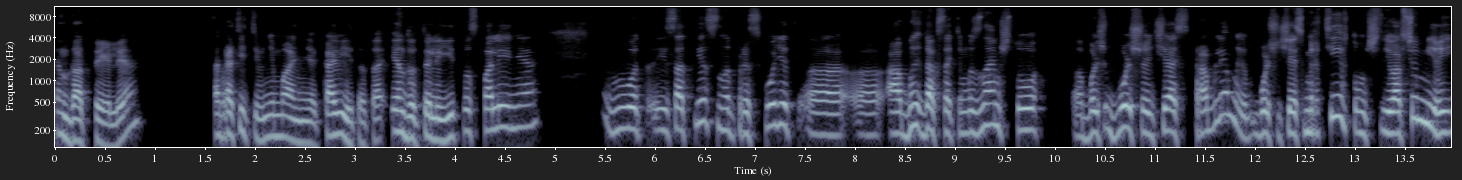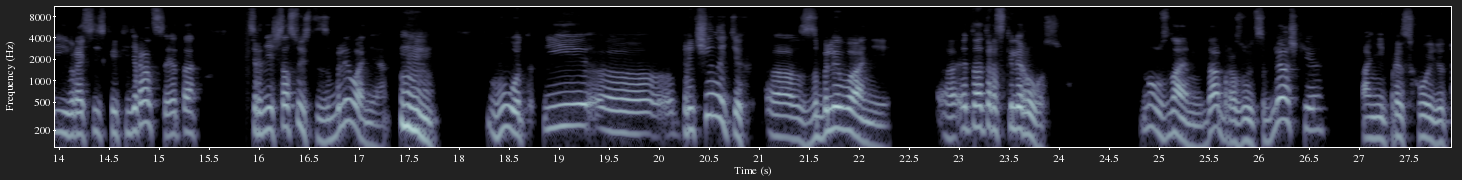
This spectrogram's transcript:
эндотелия. Обратите внимание, ковид – это эндотелиит воспаления. Вот, и, соответственно, происходит… А, а, а мы, да, кстати, мы знаем, что больш, большая часть проблемы, большая часть смертей, в том числе и во всем мире, и в Российской Федерации, это сердечно-сосудистые заболевания. Вот. И э, причина этих э, заболеваний э, – это атеросклероз. Ну, знаем, да, образуются бляшки, они происходят,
